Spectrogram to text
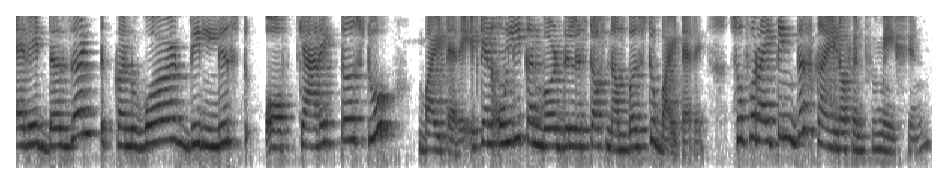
array doesn't convert the list of characters to byte array. It can only convert the list of numbers to byte array. So for writing this kind of information,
